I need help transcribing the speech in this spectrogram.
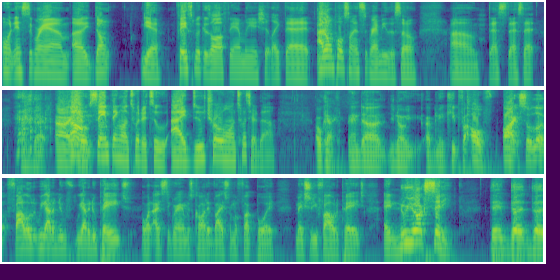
on Instagram. Uh, don't yeah. Facebook is all family and shit like that. I don't post on Instagram either, so um, that's that's that. that's that. All right. Oh, same thing on Twitter too. I do troll on Twitter though. Okay, and uh, you know, I mean, keep. Fo- oh, all right. So look, follow. We got a new. We got a new page on Instagram. It's called Advice from a Fuckboy. Make sure you follow the page. And New York City, the the the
